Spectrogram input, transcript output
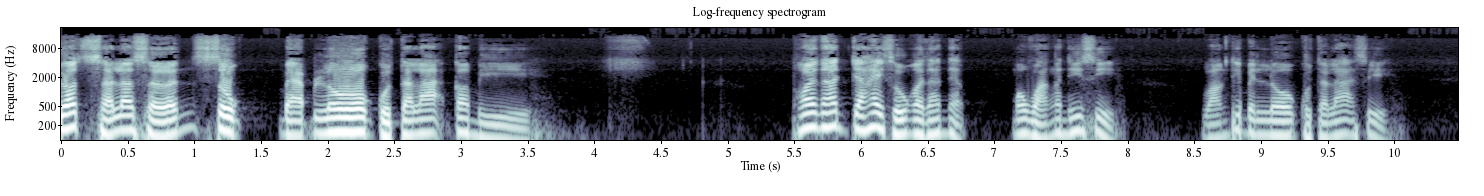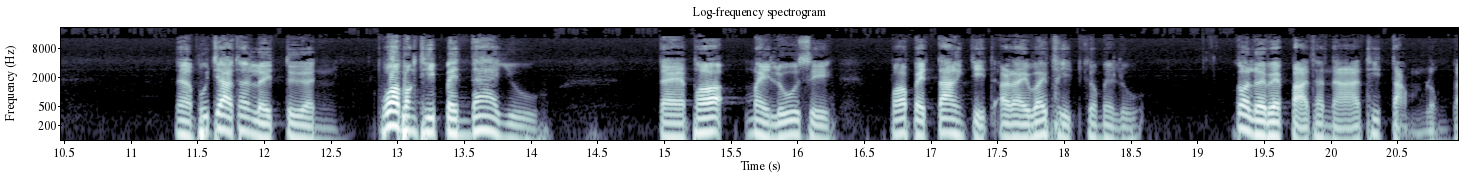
ยศสารเสริญสุขแบบโลกุตละก็มี เพราะนั้นจะให้สูงกว่านั้นเนี่ยมาหวังอันนี้สิ หวังที่เป็นโลกุตละสินะพระเจ้าท่านเลยเตือน เพราะว่าบางทีเป็นได้อยู่ แต่เพราะไม่รู้สิ เพราะไปตั้งจิตอะไรไว้ผิดก็ไม่รู้ ก็เลยไปปรารถนาที่ต่ำลงไป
